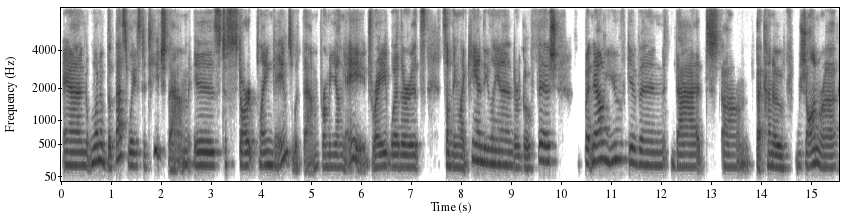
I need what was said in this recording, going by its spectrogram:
And one of the best ways to teach them is to start playing games with them from a young age, right? Whether it's something like Candyland or Go Fish. But now you've given that um, that kind of genre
